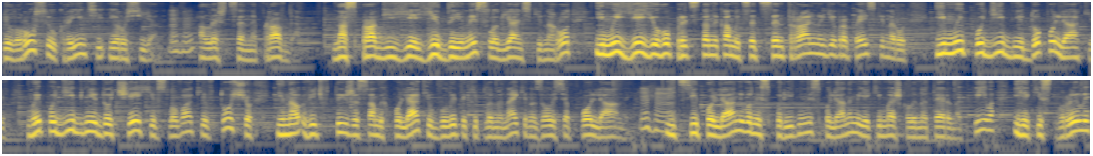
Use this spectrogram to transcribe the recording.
білоруси, українці і росіяни. Угу. Але ж це неправда. Насправді є єдиний слов'янський народ, і ми є його представниками. Це центральноєвропейський народ. І ми подібні до поляків, ми подібні до чехів, словаків тощо. І навіть в тих же самих поляків були такі племена, які називалися поляни. І ці поляни вони споріднені з полянами, які мешкали на теренах Києва і які створили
